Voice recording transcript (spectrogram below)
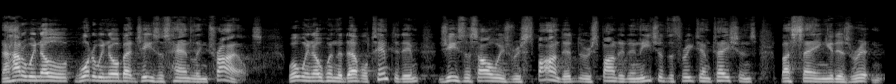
Now how do we know, what do we know about Jesus handling trials? Well, we know when the devil tempted him, Jesus always responded, responded in each of the three temptations by saying, it is written.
